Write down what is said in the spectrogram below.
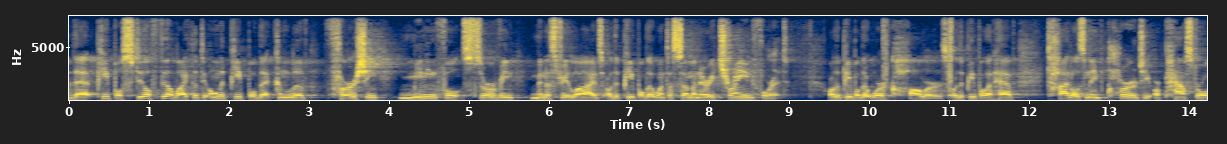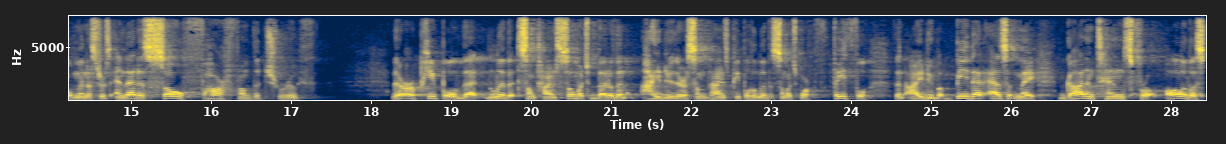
that people still feel like that the only people that can live flourishing, meaningful, serving ministry lives are the people that went to seminary trained for it or the people that wear collars, or the people that have titles named clergy or pastoral ministers. And that is so far from the truth. There are people that live it sometimes so much better than I do. There are sometimes people who live it so much more faithful than I do. But be that as it may, God intends for all of us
